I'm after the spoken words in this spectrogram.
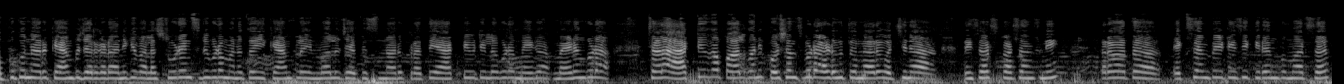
ఒప్పుకున్నారు క్యాంపు జరగడానికి. వాళ్ళ స్టూడెంట్స్ని కూడా మనతో ఈ క్యాంప్లో ఇన్వాల్వ్ చేపిస్తున్నారు. ప్రతి యాక్టివిటీలో కూడా మేఘ మేడం కూడా చాలా యాక్టివ్గా పాల్గొని క్వశ్చన్స్ కూడా అడుగుతున్నారు వచ్చిన రిసోర్స్ పర్సన్స్ని. తర్వాత ఎక్స్ఎంపీటీసీ కిరణ్ కుమార్ సార్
